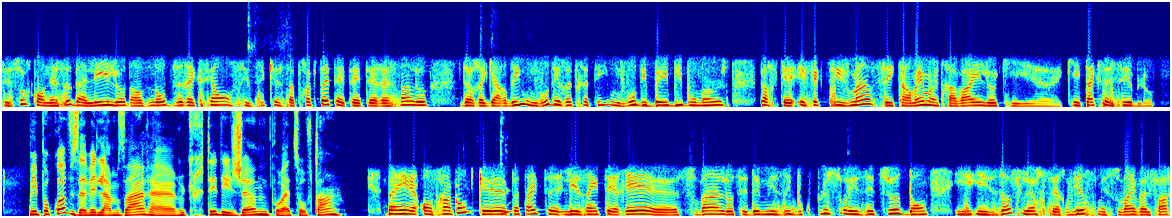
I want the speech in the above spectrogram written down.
c'est sûr qu'on essaie d'aller là dans une autre direction. On s'est dit que ça pourrait peut-être être intéressant là de regarder au niveau des retraités, au niveau des baby boomers, parce qu'effectivement, c'est quand même un travail là qui euh, qui est accessible. Mais pourquoi vous avez de la misère à recruter des jeunes pour être sauveteurs? Ben, on se rend compte que peut-être les intérêts, euh, souvent, là, c'est de miser beaucoup plus sur les études. Donc, ils, offrent leurs services, mais souvent, ils veulent faire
